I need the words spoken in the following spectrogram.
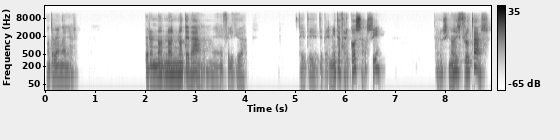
No te voy a engañar. Pero no, no, te da eh, felicidad te, permite hacer cosas, sí. Pero si no disfrutas,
